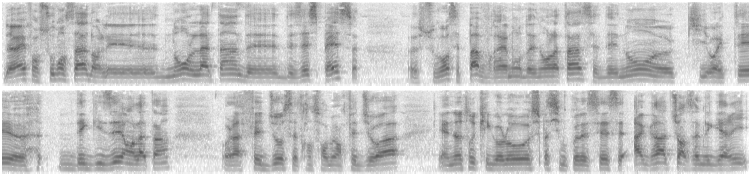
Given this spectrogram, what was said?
D'ailleurs ils font souvent ça dans les noms latins des, espèces. Euh, souvent c'est pas vraiment des noms latins, c'est des noms euh, qui ont été déguisés en latin. Voilà, Feijo s'est transformé en Feijoa. A un autre truc rigolo, je sais pas si vous connaissez, c'est Agra Schwarzeneggeri.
